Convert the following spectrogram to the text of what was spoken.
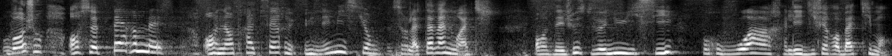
Bonjour, on se permet, on est en train de faire une émission sur la Tavan Watch. On est juste venu ici pour voir les différents bâtiments.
